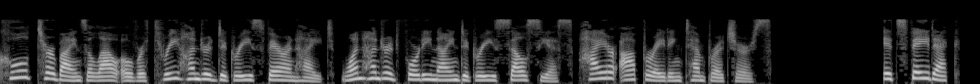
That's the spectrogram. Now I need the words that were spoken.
Cooled turbines allow over 300 degrees Fahrenheit, 149 degrees Celsius higher operating temperatures. Its FADEC,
